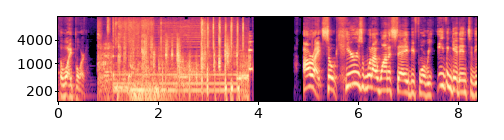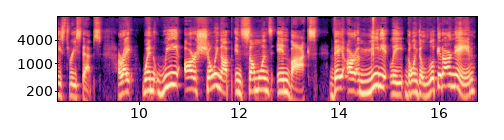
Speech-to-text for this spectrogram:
the whiteboard. All right, so here's what I want to say before we even get into these three steps. All right. When we are showing up in someone's inbox, they are immediately going to look at our name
